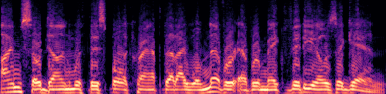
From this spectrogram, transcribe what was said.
I'm so done with this bullcrap that I will never ever make videos again.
